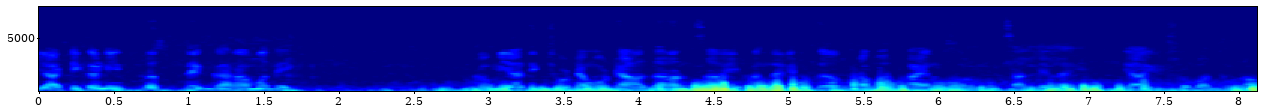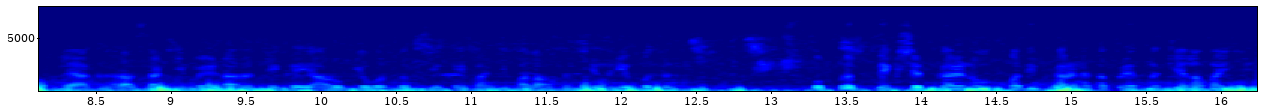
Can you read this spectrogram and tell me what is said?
या ठिकाणी प्रत्येक घरामध्ये कमी अधिक छोट्या मोठ्या आजारांचा एकंदरीत प्रभाव कायमस्वरूपी चाललेला आहे. त्या हिशोबातून आपल्या घरासाठी मिळणारं जे काही आरोग्यवर्धक जे काही भाजीपाला असेल सेंद्रिय पद्धती तो प्रत्येक शेतकऱ्यानं उत्पादित करण्याचा प्रयत्न केला पाहिजे.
